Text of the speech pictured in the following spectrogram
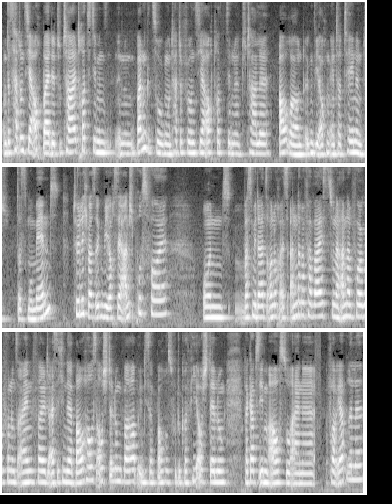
Und das hat uns ja auch beide total trotzdem in, in den Bann gezogen und hatte für uns ja auch trotzdem eine totale Aura und irgendwie auch ein Entertainment das Moment. Natürlich war es irgendwie auch sehr anspruchsvoll. Und was mir da jetzt auch noch als anderer Verweis zu einer anderen Folge von uns einfällt, als ich in der Bauhaus-Ausstellung war, in dieser Bauhaus-Fotografie-Ausstellung, da gab es eben auch so eine VR-Brille,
